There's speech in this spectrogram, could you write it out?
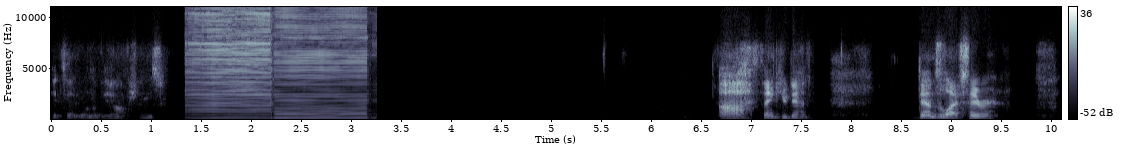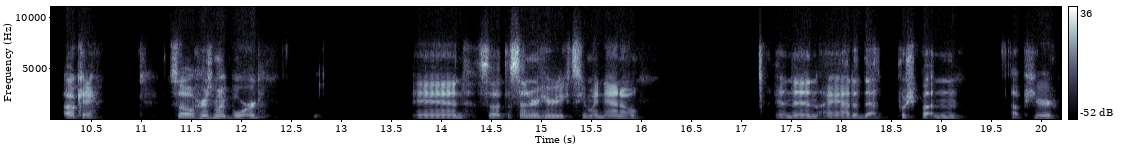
It's at one of the options. Ah, thank you, Dan. Dan's a lifesaver. Okay, so here's my board. And so at the center here, you can see my nano. And then I added that push button up here.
